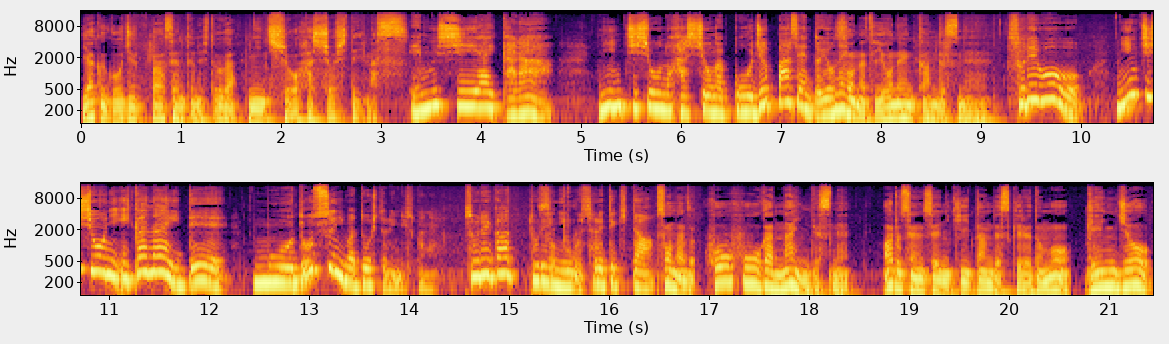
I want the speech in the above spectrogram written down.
約50%の人が認知症を発症しています。MCI から認知症の発症が 50%4 年そうなんです。4年間ですね。それを認知症に行かないで戻すにはどうしたらいいんですかね？それがトレーニングされてきた。そうなんです。方法がないんですね。ある先生に聞いたんですけれども、現状、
